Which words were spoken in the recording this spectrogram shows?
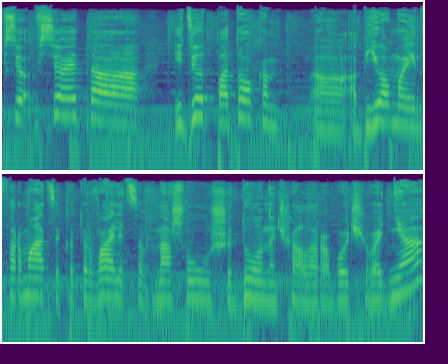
Все, все это идет потоком а, объема информации, который валится в наши уши до начала рабочего дня.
